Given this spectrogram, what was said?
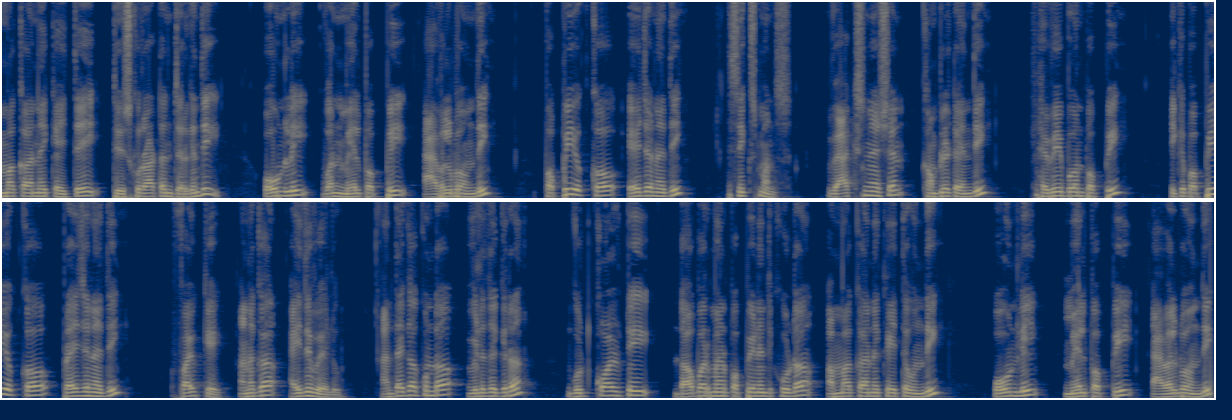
అమ్మకానికైతే తీసుకురావటం జరిగింది. Only one male puppy available ఉంది. పప్పి యొక్క ఏజ్ అనేది సిక్స్ మంత్స్ వ్యాక్సినేషన్ కంప్లీట్ అయింది. Heavy bone puppy. ఇక పప్పి యొక్క ప్రైజ్ అనేది ఫైవ్ కే అనగా ఐదు వేలు. అంతేకాకుండా వీళ్ళ దగ్గర గుడ్ క్వాలిటీ డాబర్ మ్యాన్ పప్పి అనేది కూడా అమ్మకానికి అయితే ఉంది. ఓన్లీ మేల్ పప్పి అవైలబుల్ ఉంది.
